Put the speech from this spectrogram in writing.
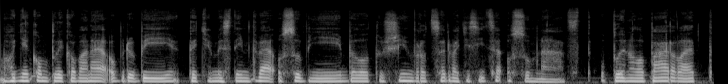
hodně komplikované období. Teď myslím tvé osobní, bylo tuším v roce 2018. Uplynulo pár let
